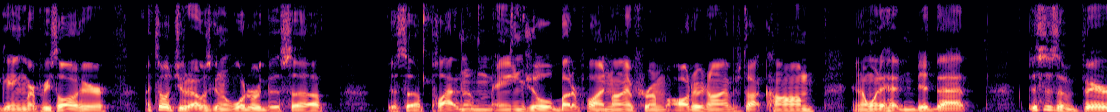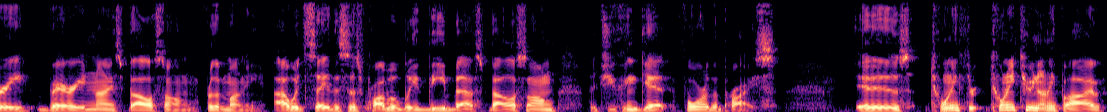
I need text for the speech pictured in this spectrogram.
gang, Murphy's Law here. I told you that I was going to order this uh, this uh, Platinum Angel butterfly knife from AutoKnives.com, and I went ahead and did that. This is a very, very nice balisong for the money. I would say this is probably the best balisong that you can get for the price. It is $22.95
